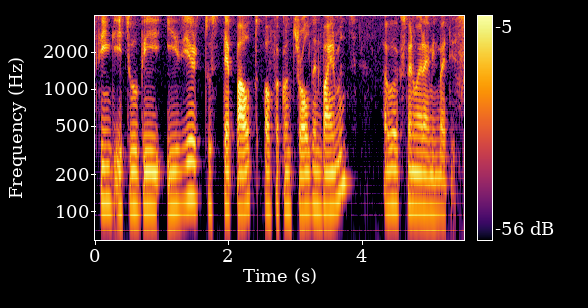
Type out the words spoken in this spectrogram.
think it will be easier to step out of a controlled environment? I will explain what I mean by this.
